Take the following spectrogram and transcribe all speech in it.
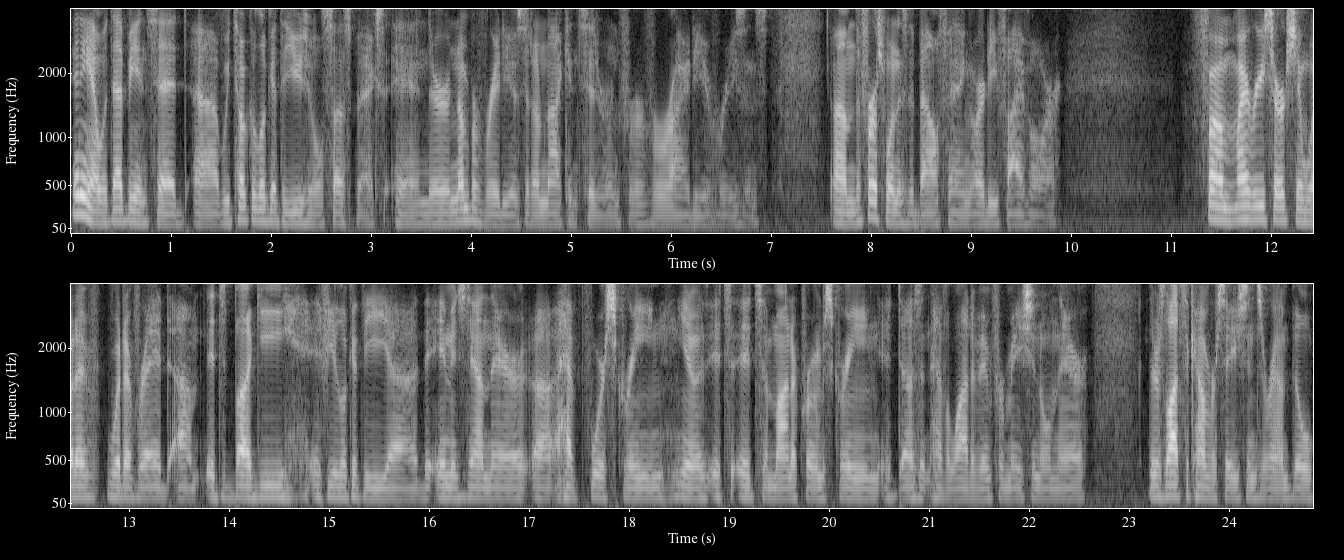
Anyhow, with that being said, uh, we took a look at the usual suspects, and there are a number of radios that I'm not considering for a variety of reasons. Um, the first one is the Baofeng RD5R. From my research and what I've what I've read, um, it's buggy. If you look at the uh, the image down there, uh, I have poor screen. You know, it's it's a monochrome screen. It doesn't have a lot of information on there. There's lots of conversations around build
